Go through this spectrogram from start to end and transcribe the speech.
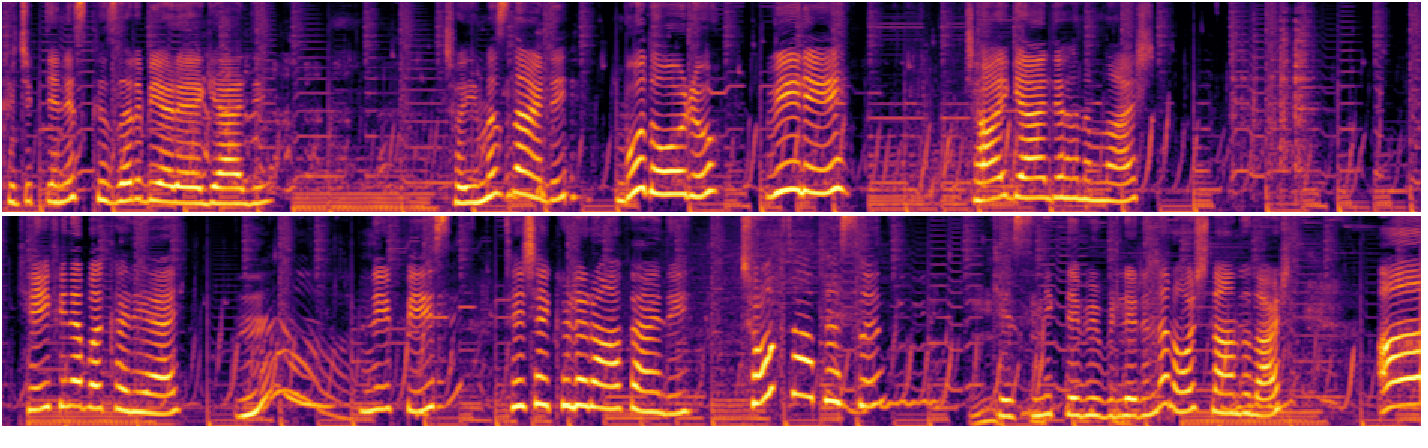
Küçük deniz kızları bir araya geldi. Çayımız nerede? Bu doğru. Willy. Çay geldi hanımlar. Keyfine bak Ariel. Hmm, nefis. Teşekkürler hanımefendi. Çok tatlısın. Kesinlikle birbirlerinden hoşlandılar. Aa,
